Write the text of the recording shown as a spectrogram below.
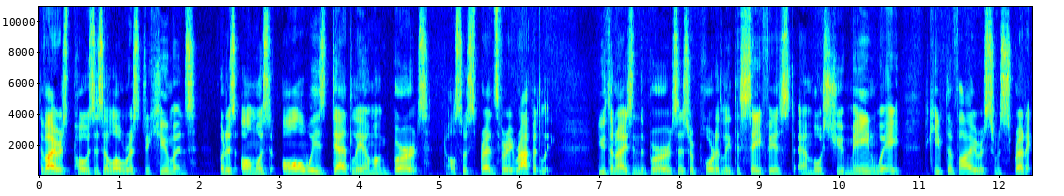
The virus poses a low risk to humans, but is almost always deadly among birds. It also spreads very rapidly. Euthanizing the birds is reportedly the safest and most humane way to keep the virus from spreading.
